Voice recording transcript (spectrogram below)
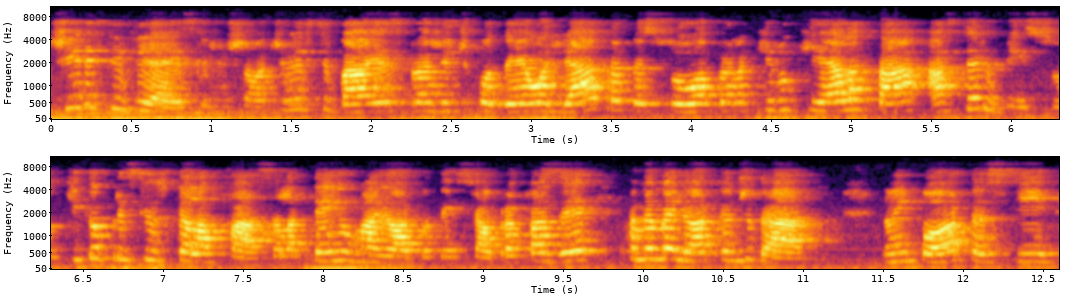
tira esse viés que a gente chama, tira esse bias para a gente poder olhar para a pessoa, para aquilo que ela está a serviço. O que, que eu preciso que ela faça? Ela tem o maior potencial para fazer, é meu melhor candidato. Não importa se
